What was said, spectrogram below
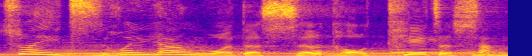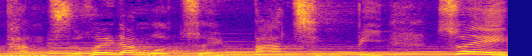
罪只会让我的舌头贴着上膛，只会让我嘴巴紧闭。罪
